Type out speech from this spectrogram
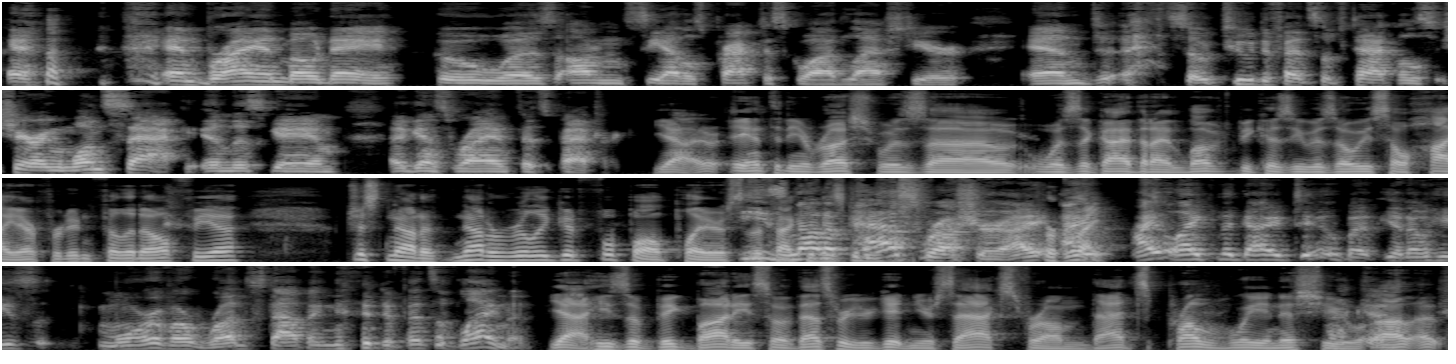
and, and Bryan Mone, who was on Seattle's practice squad last year. And so two defensive tackles sharing one sack in this game against Ryan Fitzpatrick. Yeah, Anthony Rush was uh, was a guy that I loved because he was always so high effort in Philadelphia. Just not a not a really good football player. So he's not a he's gonna- pass rusher. I, Right. I I like the guy too, but you know he's more of a run stopping defensive lineman. Yeah, he's a big body. So if that's where you're getting your sacks from, that's probably an issue. Okay. Uh,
